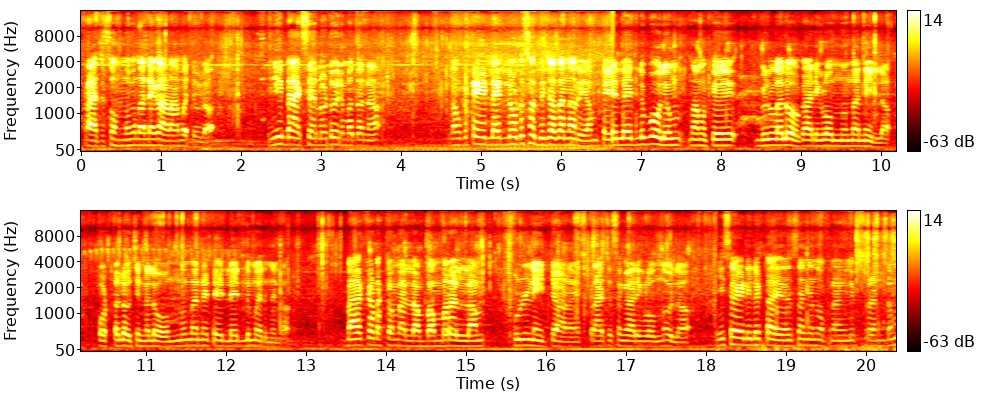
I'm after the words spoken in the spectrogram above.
സ്ക്രാച്ചസ് ഒന്നും തന്നെ കാണാൻ പറ്റില്ല ഇനി ബാക്ക് സൈഡിലോട്ട് വരുമ്പോൾ തന്നെ നമുക്ക് ടെയിൽ ലൈറ്റിലോട്ട് ശ്രദ്ധിച്ചാൽ തന്നെ അറിയാം. ടെയിൽ ലൈറ്റിൽ പോലും നമുക്ക് വിള്ളലോ കാര്യങ്ങളോ ഒന്നും തന്നെ ഇല്ല. പൊട്ടലോ ചിന്നലോ ഒന്നും തന്നെ ടെയിൽ ലൈറ്റിലും വരുന്നില്ല. ബാക്ക് അടക്കം എല്ലാം ബമ്പർ എല്ലാം ഫുൾ നീറ്റ് ആണ്. സ്ക്രാച്ചസും കാര്യങ്ങളൊന്നുമില്ല ഈ സൈഡിലെ ടയേഴ്സ് തന്നെ നോക്കണമെങ്കിൽ ഫ്രണ്ടും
